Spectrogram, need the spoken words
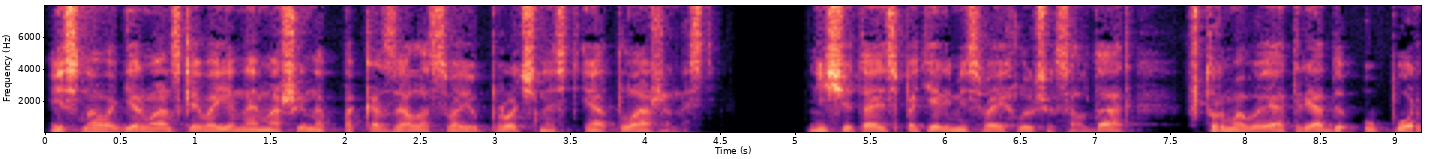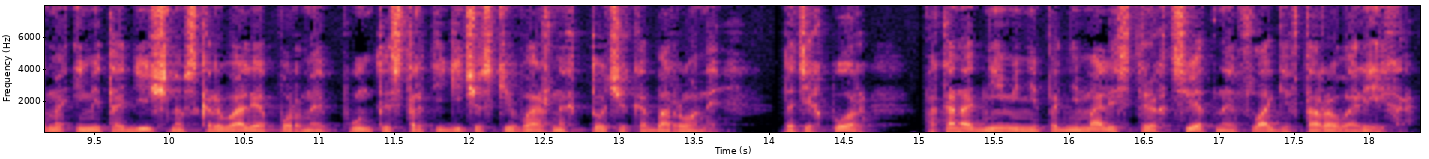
И снова германская военная машина показала свою прочность и отлаженность. Не считаясь потерями своих лучших солдат, штурмовые отряды упорно и методично вскрывали опорные пункты стратегически важных точек обороны до тех пор, пока над ними не поднимались трехцветные флаги Второго рейха.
